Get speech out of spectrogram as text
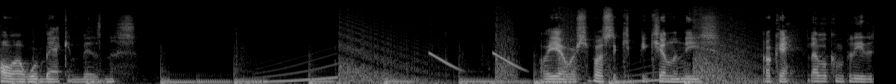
Oh, well, we're back in business. Oh yeah, we're supposed to be killing these. Okay, level completed.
